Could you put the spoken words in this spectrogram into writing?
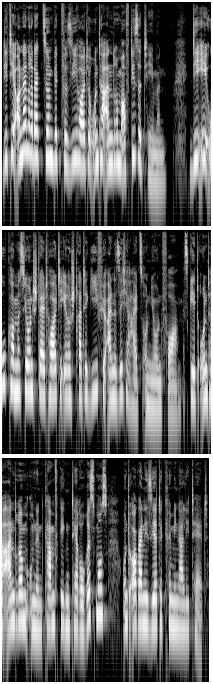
Die T-Online-Redaktion blickt für Sie heute unter anderem auf diese Themen. Die EU-Kommission stellt heute ihre Strategie für eine Sicherheitsunion vor. Es geht unter anderem um den Kampf gegen Terrorismus und organisierte Kriminalität.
